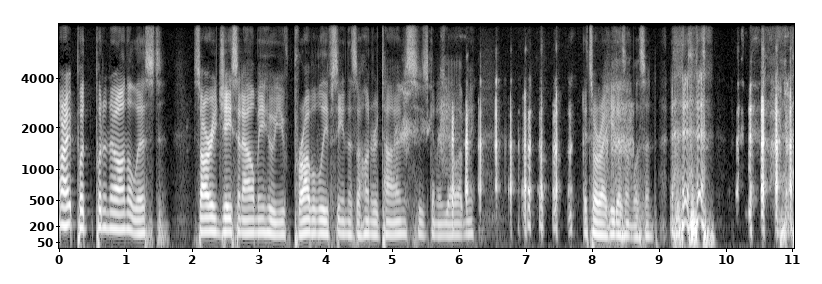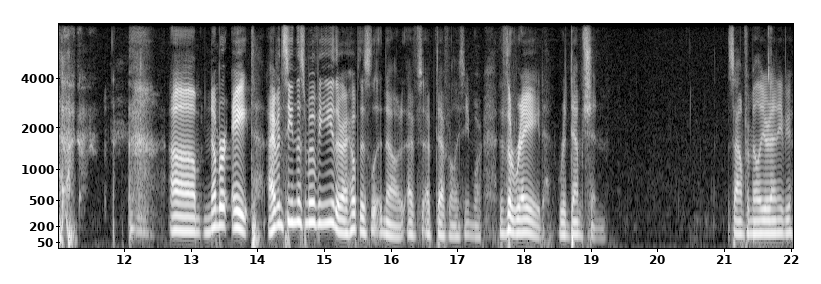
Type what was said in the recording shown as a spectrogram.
All right, put putting it on the list. Sorry, Jason Almy, who you've probably seen this a hundred times, who's gonna yell at me. it's all right. He doesn't listen. um, number eight. I haven't seen this movie either. I hope this. Li- no, I've I've definitely seen more. The Raid: Redemption. Sound familiar to any of you?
